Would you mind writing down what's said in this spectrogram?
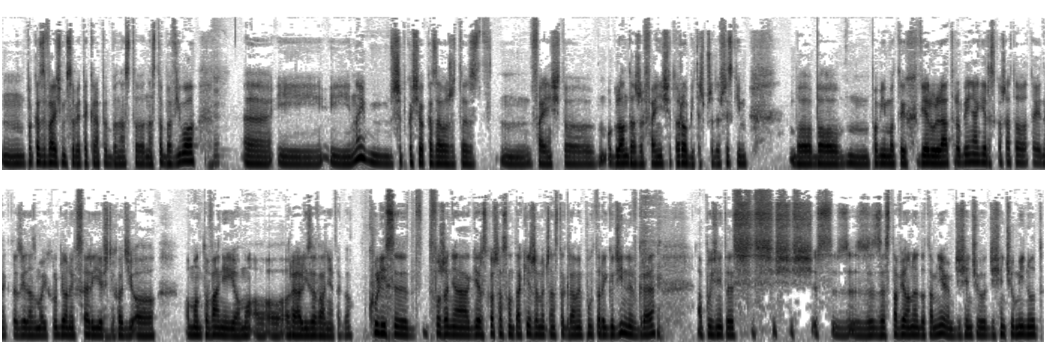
mm, pokazywaliśmy sobie te krapy, bo nas to, nas to bawiło mhm. e, i, i, no i szybko się okazało, że to jest, mm, fajnie się to ogląda, że fajnie się to robi też przede wszystkim, bo, bo mm, pomimo tych wielu lat robienia gier z kosza, to, to jednak to jest jedna z moich ulubionych serii, jeśli mhm. chodzi o, o montowanie i o, o, o, realizowanie tego. Kulisy tworzenia gier z kosza są takie, że my często gramy półtorej godziny w grę, a później to jest zestawione do tam, nie wiem, 10, 10 minut,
